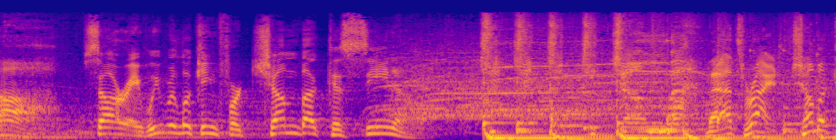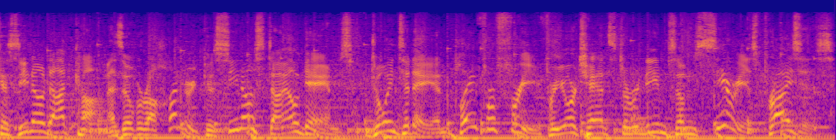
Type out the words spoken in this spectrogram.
Ah, oh, sorry, we were looking for Chumba Casino. That's right. ChumbaCasino.com has over 100 casino style games. Join today and play for free for your chance to redeem some serious prizes.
